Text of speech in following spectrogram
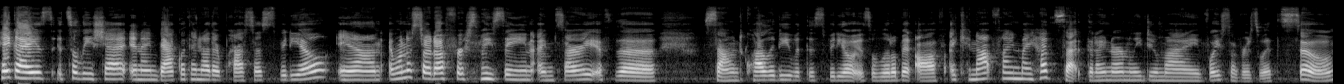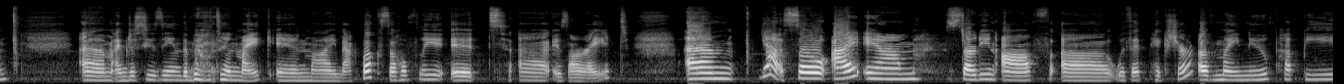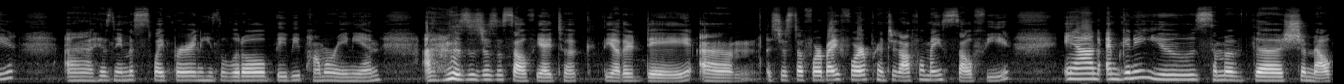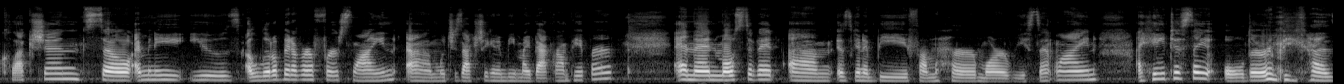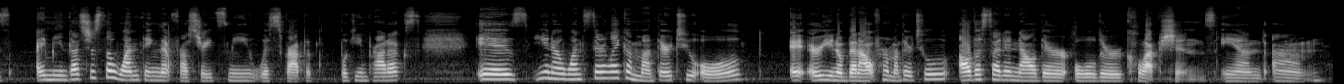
Hey guys, it's Alicia and I'm back with another process video and I want to start off first by saying I'm sorry if the sound quality with this video is a little bit off. I cannot find my headset that I normally do my voiceovers with so um, I'm just using the built-in mic in my MacBook so hopefully it uh, is alright. Um, yeah, so I am starting off uh, with a picture of my new puppy. Uh, his name is Swiper, and he's a little baby Pomeranian. Uh, this is just a selfie I took the other day. Um, it's just a 4x4 printed off of my selfie. And I'm going to use some of the Shimelle collection. So I'm going to use a little bit of her first line, um, which is actually going to be my background paper. And then most of it um, is going to be from her more recent line. I hate to say older because I mean that's just the one thing that frustrates me with scrapbooking products is you know once they're like a month or two old eh, or you know been out for a month or two all of a sudden now they're older collections. And um,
